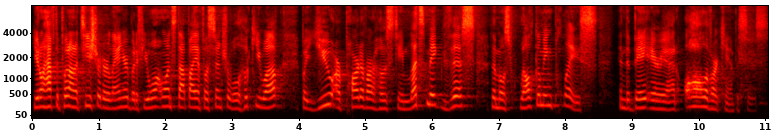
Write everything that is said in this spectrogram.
You don't have to put on a t shirt or lanyard, but if you want one, stop by Info Central. We'll hook you up. But you are part of our host team. Let's make this the most welcoming place in the Bay Area at all of our campuses.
